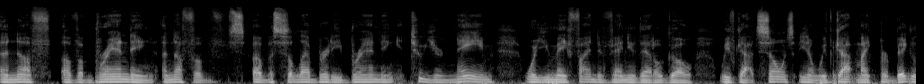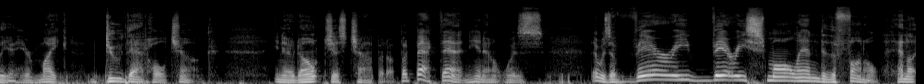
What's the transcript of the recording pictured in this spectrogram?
enough of a branding, enough of of a celebrity branding to your name, where you may find a venue that'll go. We've got so and so you know, we've got Mike Birbiglia here. Mike, do that whole chunk. You know, don't just chop it up. But back then, you know, it was there was a very, very small end to the funnel, and uh,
